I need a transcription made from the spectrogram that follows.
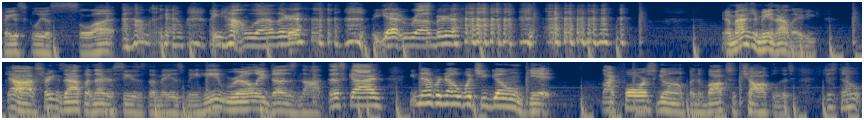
basically a slut. we got leather. we got rubber. Imagine being that lady. Gosh, Frank Zappa never ceases to amaze me. He really does not. This guy, you never know what you gonna get. Like Forrest Gump and a box of chocolates. You just don't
